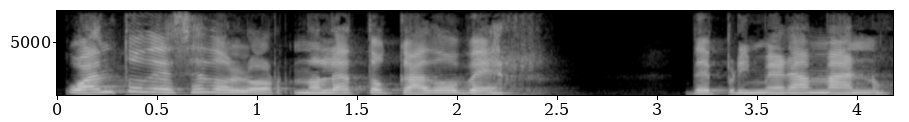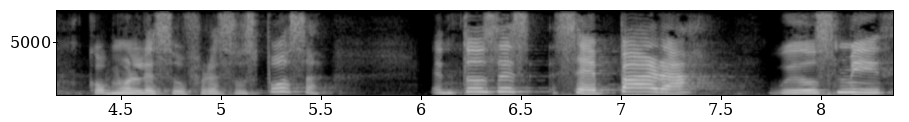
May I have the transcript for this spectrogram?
cuánto de ese dolor no le ha tocado ver de primera mano como le sufre su esposa. Entonces se para Will Smith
